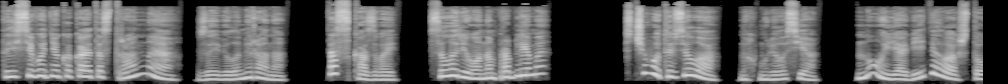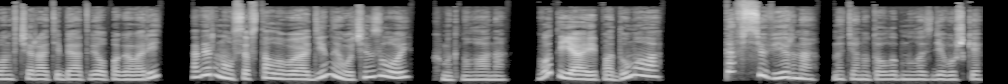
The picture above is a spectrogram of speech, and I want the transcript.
«Ты сегодня какая-то странная», — заявила Мирана. «Рассказывай, с Иларионом проблемы?» «С чего ты взяла?» — нахмурилась я. «Ну, я видела, что он вчера тебя отвел поговорить, а вернулся в столовую один и очень злой», — хмыкнула она. «Вот я и подумала». «Да все верно», — натянуто улыбнулась девушке.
